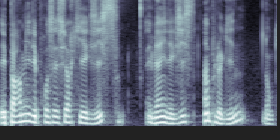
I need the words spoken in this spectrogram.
Et parmi les processeurs qui existent, eh bien, il existe un plugin. Donc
